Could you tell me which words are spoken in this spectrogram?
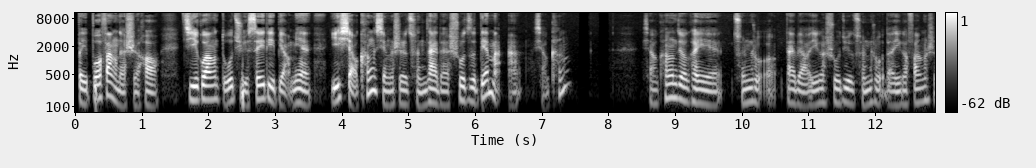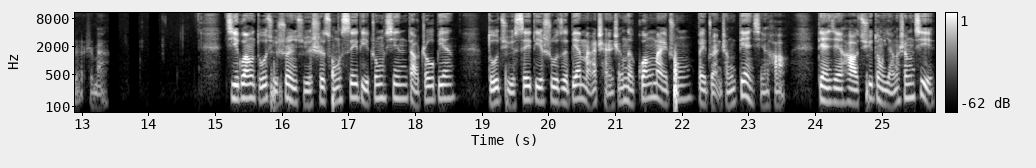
被播放的时候，激光读取 CD 表面以小坑形式存在的数字编码。小坑。小坑就可以存储，代表一个数据存储的一个方式，是吧？激光读取顺序是从 CD 中心到周边，读取 CD 数字编码产生的光脉冲被转成电信号，电信号驱动扬声器，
